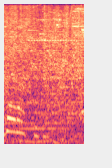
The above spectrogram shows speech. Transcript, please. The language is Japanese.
だらけです。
